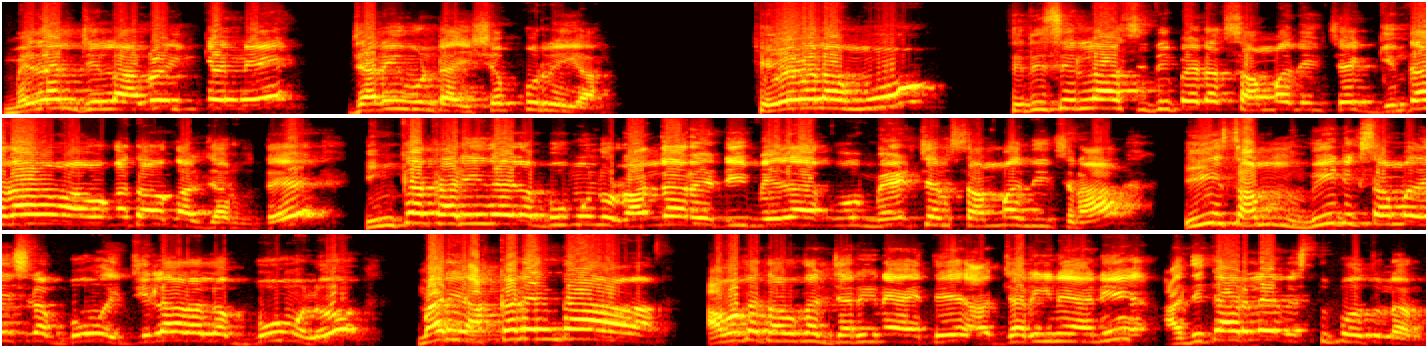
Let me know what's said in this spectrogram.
మెదక్ జిల్లాలో ఇంకెన్ని జరిగి ఉంటాయి? చెప్పుర్రిగా. కేవలము సిరిసిల్ల సిద్దిపేటకు సంబంధించే గింతగానం అవకతవకాలు జరిగితే ఇంకా ఖరీదైన భూములు రంగారెడ్డి మెదకు మేడ్చల్ సంబంధించిన ఈ సం వీటికి సంబంధించిన భూ జిల్లాలలో భూములు మరి అక్కడెంత అవకతవకలు జరిగినాయి అయితే జరిగినాయని అధికారులే విస్తుపోతున్నారు.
